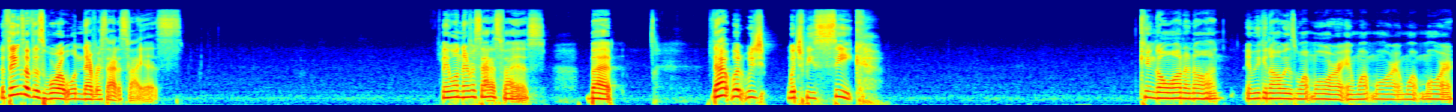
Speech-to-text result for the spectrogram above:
The things of this world will never satisfy us. They will never satisfy us. But that which which we seek can go on and on. And we can always want more and want more and want more.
